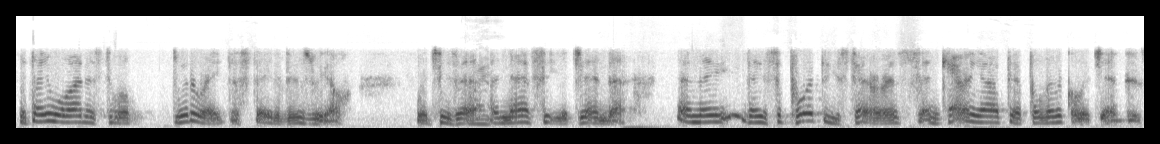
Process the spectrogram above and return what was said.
What they want is to obliterate the state of Israel, which is a, right. a Nazi agenda. And they they support these terrorists and carry out their political agendas.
